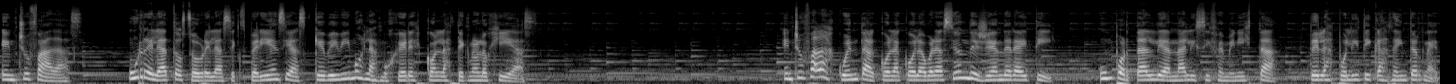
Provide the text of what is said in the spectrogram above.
Enchufadas un relato sobre las experiencias que vivimos las mujeres con las tecnologías. Enchufadas cuenta con la colaboración de Gender IT, un portal de análisis feminista de las políticas de Internet.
